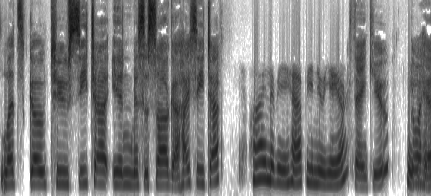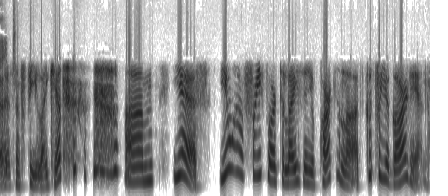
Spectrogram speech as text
Let's go to Sita in Mississauga. Hi, Sita. Hi, Libby. Happy New Year. Thank you. Go ahead. It doesn't feel like it. um, yes, you have free fertilizer in your parking lot. Good for your garden.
